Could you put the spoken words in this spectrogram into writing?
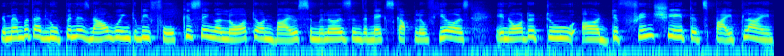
Remember that Lupin is now going to be focusing a lot on biosimilars in the next couple of years in order to uh, differentiate its pipeline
